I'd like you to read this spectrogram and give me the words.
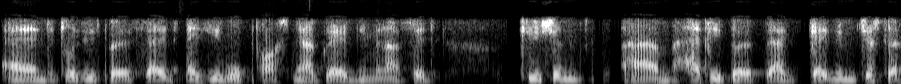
And it was his birthday. And as he walked past me, I grabbed him and I said, Kushin, um, happy birthday. I gave him just a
